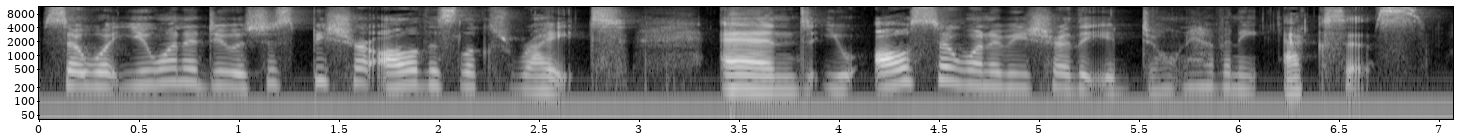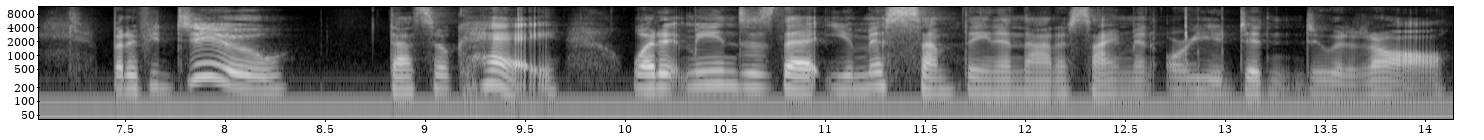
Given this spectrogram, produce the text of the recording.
So what you want to do is just be sure all of this looks right. And you also want to be sure that you don't have any X's. But if you do, that's okay. What it means is that you missed something in that assignment or you didn't do it at all.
